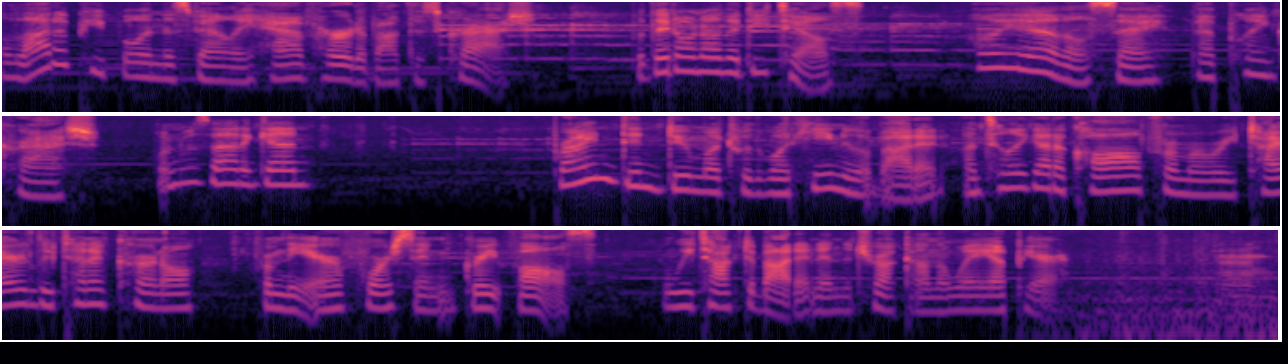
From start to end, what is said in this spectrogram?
A lot of people in this valley have heard about this crash, but they don't know the details. Oh, yeah, they'll say, that plane crash. When was that again? Brian didn't do much with what he knew about it until he got a call from a retired lieutenant colonel from the Air Force in Great Falls. We talked about it in the truck on the way up here. And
